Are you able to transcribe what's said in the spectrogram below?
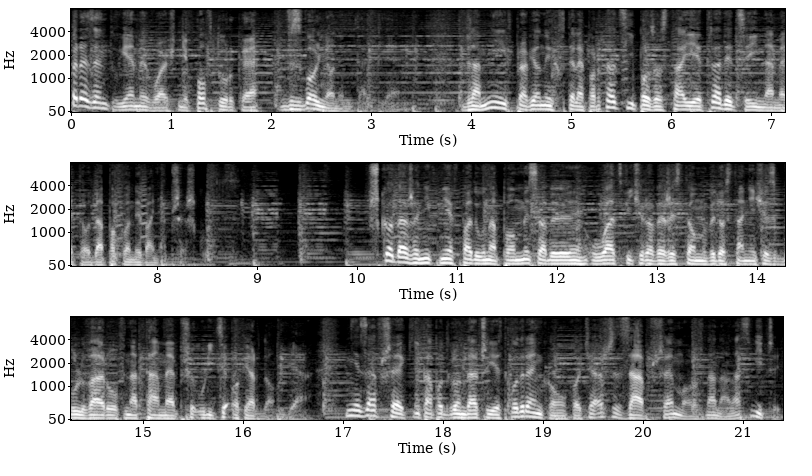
prezentujemy właśnie powtórkę w zwolnionym tempie. Dla mniej wprawionych w teleportacji pozostaje tradycyjna metoda pokonywania przeszkód. Szkoda, że nikt nie wpadł na pomysł, aby ułatwić rowerzystom wydostanie się z bulwarów na tamę przy ulicy Ofiar Dąbia. Nie zawsze ekipa podglądaczy jest pod ręką, chociaż zawsze można na nas liczyć.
